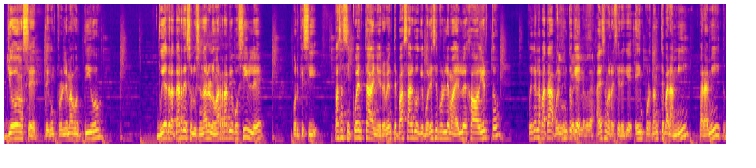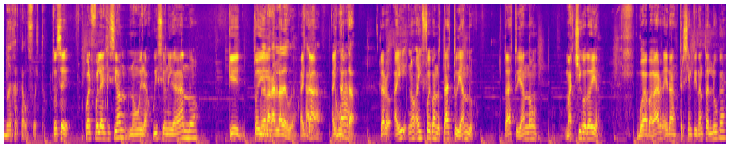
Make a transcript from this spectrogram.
yo, no sé, tengo un problema contigo, voy a tratar de solucionarlo lo más rápido posible, porque si pasan 50 años y de repente pasa algo que por ese problema de haberlo dejado abierto, puede caer la patada. Por Sí, puede que a eso me refiero, que es importante para mí, para mí, no dejar cabos sueltos. Entonces, ¿cuál fue la decisión? No voy a ir a juicio ni cagando. Que estoy... Voy a pagar la deuda. Ahí O sea, está, la- ahí la está. Claro, ahí, no, ahí fue cuando estaba estudiando. Estaba estudiando. Más chico todavía. Voy a pagar, eran 300 y tantas lucas.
